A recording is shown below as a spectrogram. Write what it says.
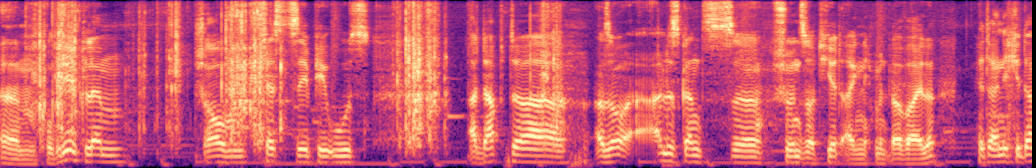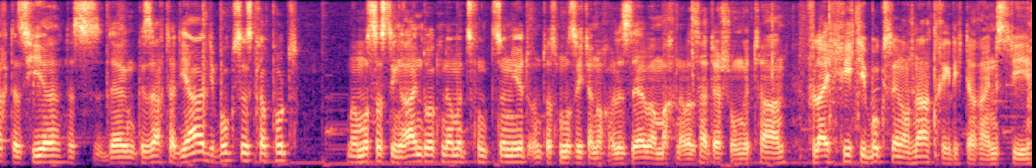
Ähm, Probierklemmen. Schrauben. Test-CPUs. Adapter, also alles ganz äh, schön sortiert eigentlich mittlerweile. Hätte eigentlich gedacht, dass hier, dass der gesagt hat, ja, die Buchse ist kaputt, man muss das Ding reindrücken, damit es funktioniert und das muss ich dann noch alles selber machen, aber das hat er schon getan. Vielleicht kriege ich die Buchse ja noch nachträglich da rein. Ist die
